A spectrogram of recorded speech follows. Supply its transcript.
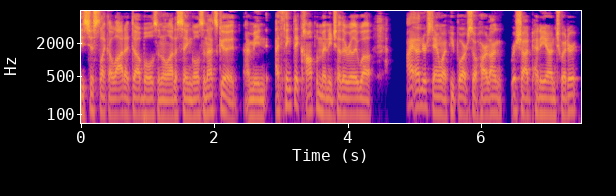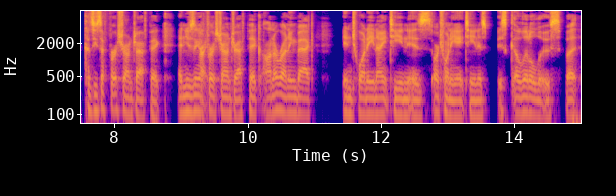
He's just like a lot of doubles and a lot of singles, and that's good. I mean, I think they complement each other really well. I understand why people are so hard on Rashaad Penny on Twitter because he's a first round draft pick, and using right. a first round draft pick on a running back in 2019 is or 2018 is is a little loose, but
